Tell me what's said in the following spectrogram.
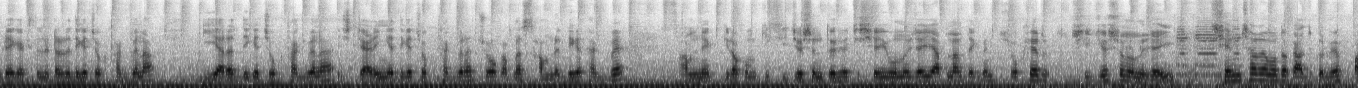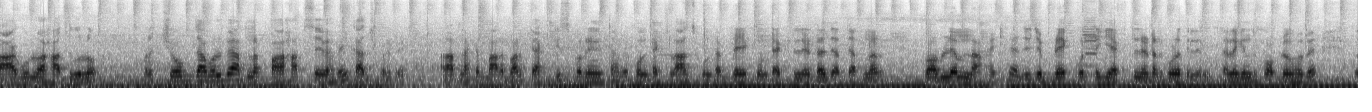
ব্রেক অ্যাক্সিলেটারের দিকে চোখ থাকবে না। গিয়ারের দিকে চোখ থাকবে না স্টিয়ারিংয়ের দিকে চোখ থাকবে না, চোখ আপনার সামনের দিকে থাকবে। সামনে কীরকম কী সিচুয়েশন তৈরি হচ্ছে সেই অনুযায়ী আপনার দেখবেন চোখের সিচুয়েশন অনুযায়ী সেন্সারের মতো কাজ করবে পাগুলো, হাতগুলো। মানে চোখ যা বলবে আপনার পা, হাত সেভাবেই কাজ করবে। আর আপনাকে বারবার প্র্যাকটিস করে নিতে হবে কোনটা ক্লাস কোনটা ব্রেক কোনটা অ্যাক্সিলেটার যাতে আপনার প্রবলেম না হয়, ঠিক আছে? যে ব্রেক করতে গিয়ে অ্যাক্সিলেটার করে দিলেন, তাহলে কিন্তু প্রবলেম হবে। তো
